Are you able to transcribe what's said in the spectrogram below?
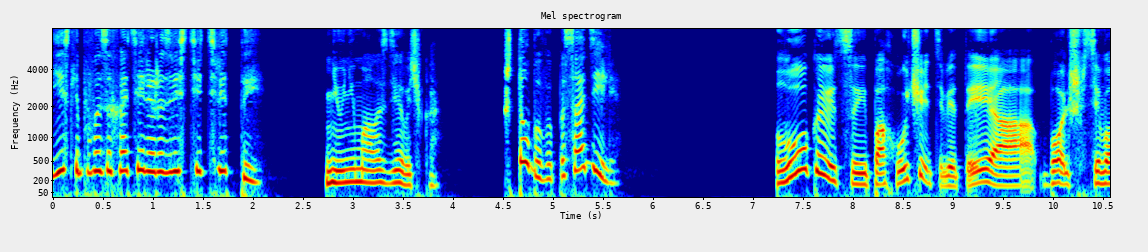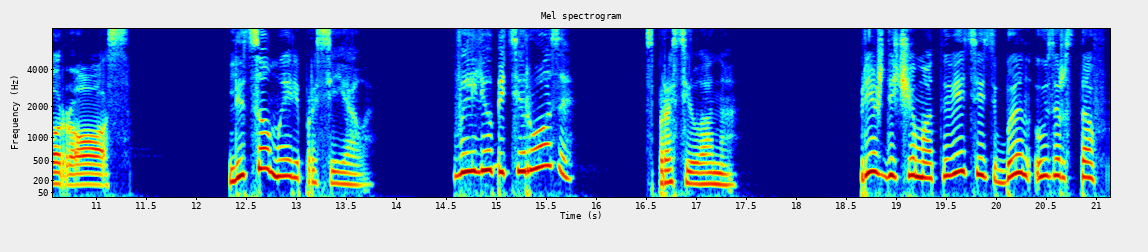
если бы вы захотели развести цветы, не унималась девочка. Что бы вы посадили? Луковицы и пахучие цветы, а больше всего роз. Лицо Мэри просияло. «Вы любите розы?» — спросила она. Прежде чем ответить, Бен Узерстав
